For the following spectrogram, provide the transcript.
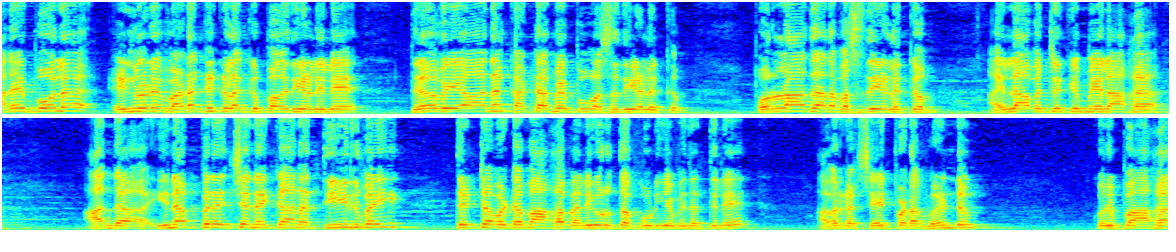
அதே போல எங்களுடைய வடக்கு கிழக்கு பகுதிகளிலே தேவையான கட்டமைப்பு வசதிகளுக்கும் பொருளாதார வசதிகளுக்கும் எல்லாவற்றுக்கும் மேலாக அந்த இனப்பிரச்சனைக்கான தீர்வை திட்டவட்டமாக வலியுறுத்தக்கூடிய விதத்திலே அவர்கள் செயற்பட வேண்டும். குறிப்பாக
